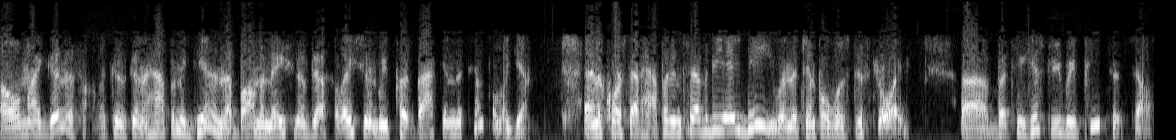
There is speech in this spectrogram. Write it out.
oh my goodness, Hanukkah is going to happen again. Abomination of desolation we put back in the temple again. And of course that happened in 70 AD when the temple was destroyed. Uh, but see, history repeats itself.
